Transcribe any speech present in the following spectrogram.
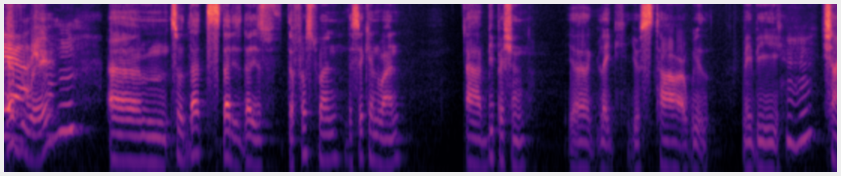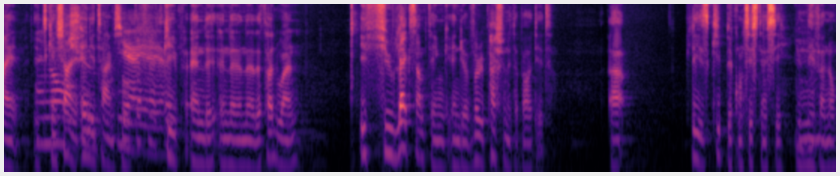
Yeah. everywhere. Um, so that's that is that is the first one. The second one, uh, be patient. Yeah, like your star will maybe shine. I It know. can shine True. anytime. So Yeah, yeah, yeah. keep and the, and then uh, the third one, if you like something and you're very passionate about it, uh, please keep the consistency. You never know.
